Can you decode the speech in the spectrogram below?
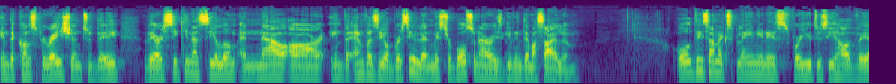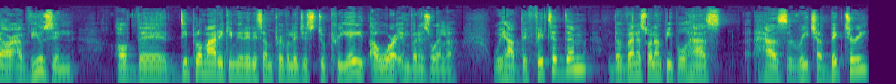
in the conspiration today. They are seeking asylum and now are in the embassy of Brazil, and Mr. Bolsonaro is giving them asylum. All this I'm explaining is for you to see how they are abusing of the diplomatic immunities and privileges to create a war in Venezuela. We have defeated them. The Venezuelan people has has reached a victory,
